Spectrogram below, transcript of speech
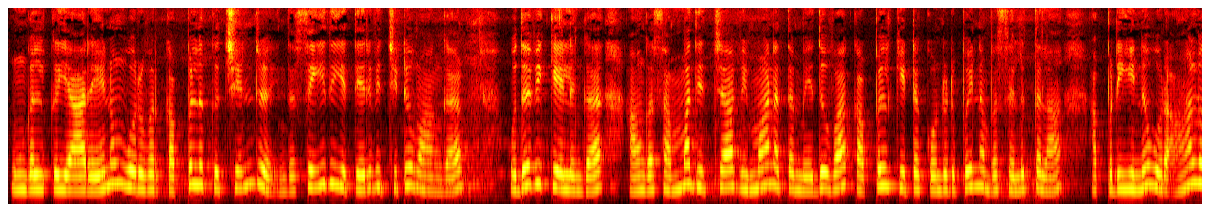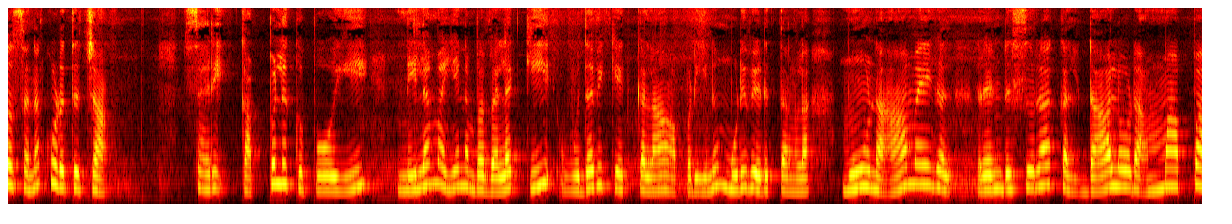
உங்களுக்கு யாரேனும் ஒருவர் கப்பலுக்கு சென்று இந்த செய்தியை தெரிவிச்சிட்டு வாங்க. உதவி கேளுங்க. அவங்க சம்மதிச்சா விமானத்தை மெதுவாக கப்பல் கிட்ட கொண்டுட்டு போய் நம்ம செலுத்தலாம். அப்படின்னு ஒரு ஆலோசனை கொடுத்துச்சான் சரி கப்பலுக்கு போய் நிலைமையை நம்ம விளக்கி உதவி கேட்கலாம் அப்படின்னு முடிவு எடுத்தாங்களாம் மூணு ஆமைகள் ரெண்டு சுறாக்கள் டாலோட அம்மா அப்பா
